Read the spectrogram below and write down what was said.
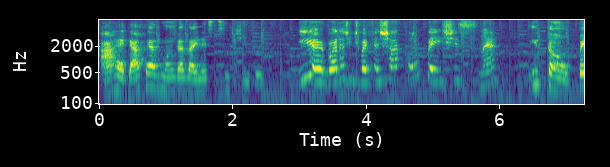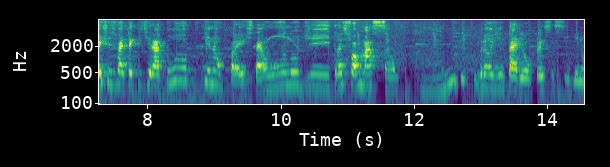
arregassem as mangas aí nesse sentido. E agora a gente vai fechar com peixes, né? Então, peixes vai ter que tirar tudo que não presta. É um ano de transformação muito grande interior para esse signo.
